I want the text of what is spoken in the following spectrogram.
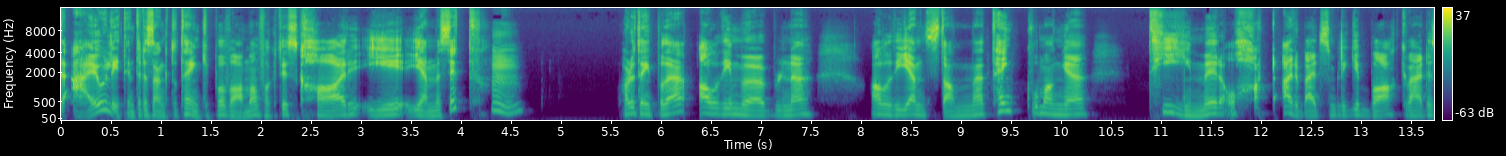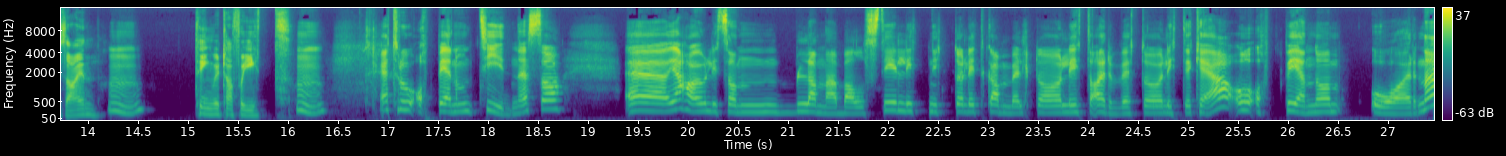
det er jo litt interessant å tenke på hva man faktisk har i hjemmet sitt. Mm. Har du tenkt på det? Alle de møblene, alle de gjenstandene. Tenk hvor mange timer og hardt arbeid som ligger bak hver design. Mm. Ting vi tar for gitt. Mm. Jeg tror opp igjennom tidene så eh, Jeg har jo litt sånn blanda ballstil, litt nytt og litt gammelt og litt arvet og litt Ikea, og opp igjennom årene,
